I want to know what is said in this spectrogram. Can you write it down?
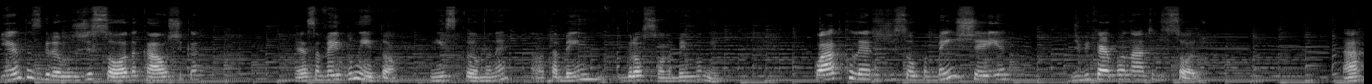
500 gramas de soda cáustica. Essa veio bonita, ó, em escama, né? Ela tá bem grossona, bem bonita. 4 colheres de sopa bem cheia de bicarbonato de sódio, tá?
